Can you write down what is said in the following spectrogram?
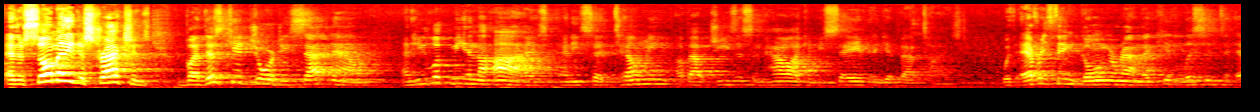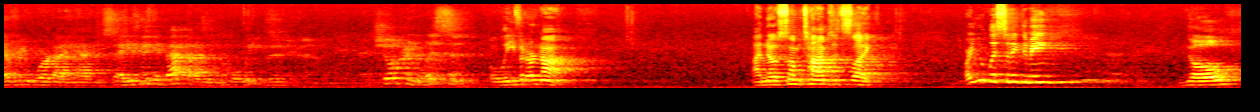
And there's so many distractions. But this kid, Georgie, sat down and he looked me in the eyes and he said, Tell me about Jesus and how I can be saved and get baptized with everything going around, that kid listened to every word I had to say. He's going to get baptized in a couple weeks. Children, listen, believe it or not. I know sometimes it's like, are you listening to me? No.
